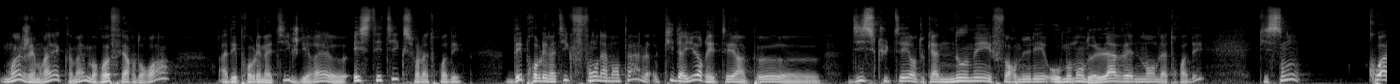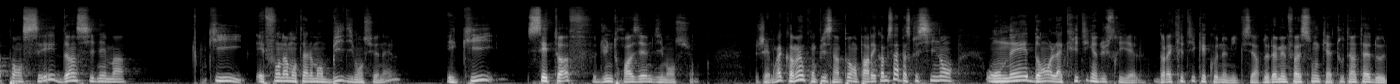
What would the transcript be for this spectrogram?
Moi, j'aimerais quand même refaire droit à des problématiques, je dirais, euh, esthétiques sur la 3D. Des problématiques fondamentales, qui d'ailleurs étaient un peu euh, discutées, en tout cas nommées et formulées au moment de l'avènement de la 3D, qui sont quoi penser d'un cinéma qui est fondamentalement bidimensionnel et qui s'étoffe d'une troisième dimension j'aimerais quand même qu'on puisse un peu en parler comme ça, parce que sinon, on est dans la critique industrielle, dans la critique économique. C'est-à-dire de la même façon qu'il y a tout un tas de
